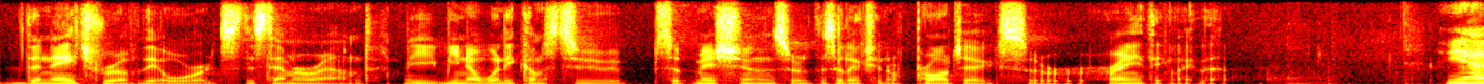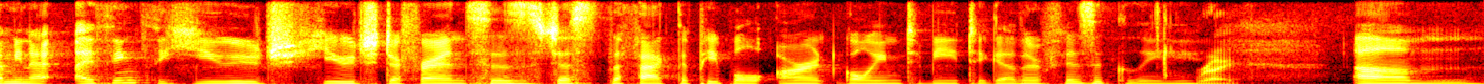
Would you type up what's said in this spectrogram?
the nature of the awards this time around? You know, when it comes to submissions or the selection of projects or, or anything like that. Yeah, I mean, I, I think the huge, huge difference is just the fact that people aren't going to be together physically. Right. um,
